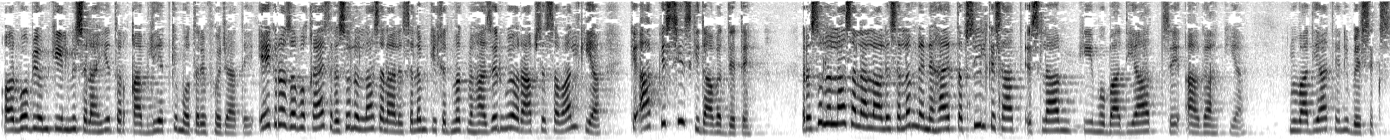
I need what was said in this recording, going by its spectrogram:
اور وہ بھی ان کی علمی صلاحیت اور قابلیت کے موترف ہو جاتے۔ ایک روز ابو قیس رسول اللہ صلی اللہ علیہ وسلم کی خدمت میں حاضر ہوئے اور آپ سے سوال کیا کہ آپ کس چیز کی دعوت دیتے ہیں؟ رسول اللہ صلی اللہ علیہ وسلم نے نہایت تفصیل کے ساتھ اسلام کی مبادیات سے آگاہ کیا۔ مبادیات یعنی بیسکس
